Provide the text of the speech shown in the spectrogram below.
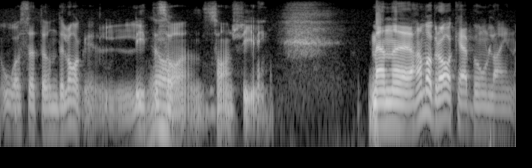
oavsett underlag, lite ja. så, sån feeling. Men eh, han var bra, Cab Online.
